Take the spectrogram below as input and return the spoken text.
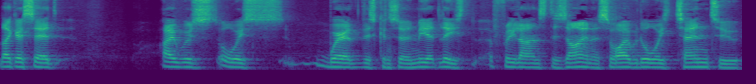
like I said, I was always where this concerned me at least a freelance designer. So i would always tend to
